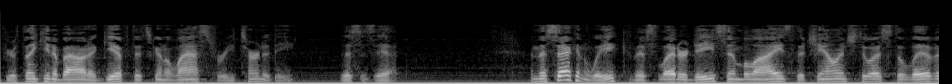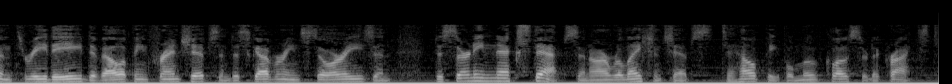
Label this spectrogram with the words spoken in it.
If you're thinking about a gift that's going to last for eternity, this is it. In the second week, this letter D symbolized the challenge to us to live in 3D, developing friendships and discovering stories and discerning next steps in our relationships to help people move closer to Christ.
